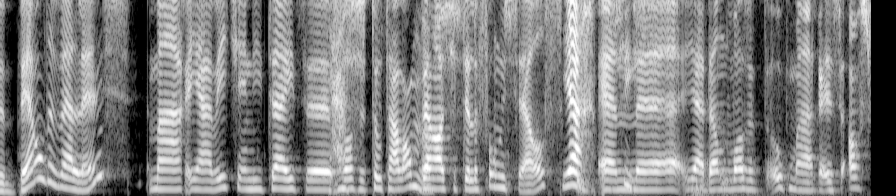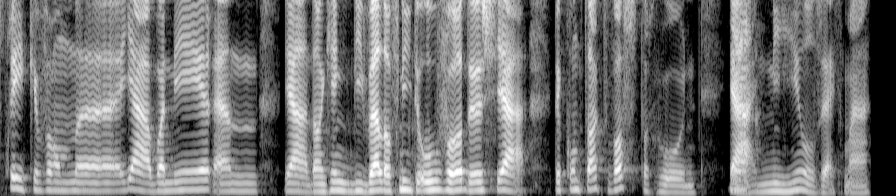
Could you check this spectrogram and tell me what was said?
We belden wel eens, maar ja, weet je, in die tijd eh, Ja, was het, totaal anders. dan had je telefoons Ja, En eh, ja, dan was het ook maar eens afspreken van eh, ja, wanneer. En ja, dan ging die wel of niet over. Dus ja, de contact was er gewoon. Ja, Ja. niet heel, zeg maar.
